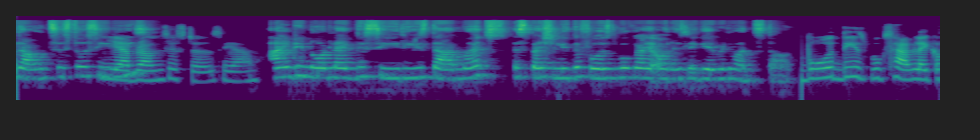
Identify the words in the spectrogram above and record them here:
Brown Sister series. yeah brown sisters yeah I did not like the series that much, especially the first book. I honestly gave it one star. both these books have like a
